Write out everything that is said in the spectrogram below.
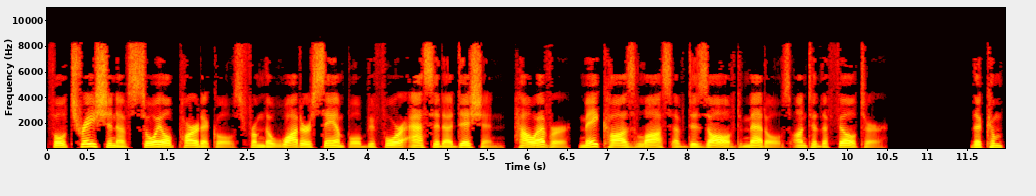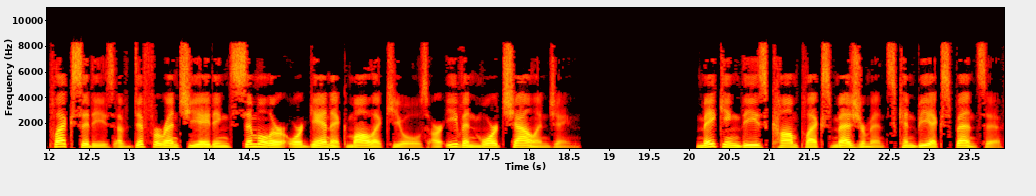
Filtration of soil particles from the water sample before acid addition, however, may cause loss of dissolved metals onto the filter. The complexities of differentiating similar organic molecules are even more challenging. Making these complex measurements can be expensive.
